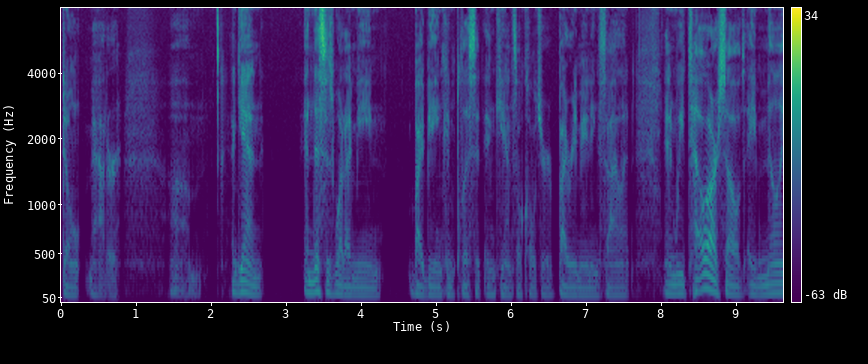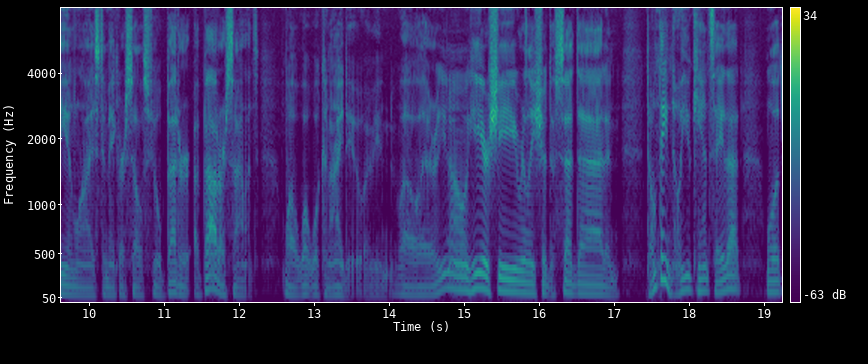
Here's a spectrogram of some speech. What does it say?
don't matter. Um, again, and this is what I mean by being complicit in cancel culture, by remaining silent. And we tell ourselves a million lies to make ourselves feel better about our silence. Well, what, what can I do? I mean, well, uh, you know, he or she really should have said that. And don't they know you can't say that? Well, it,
